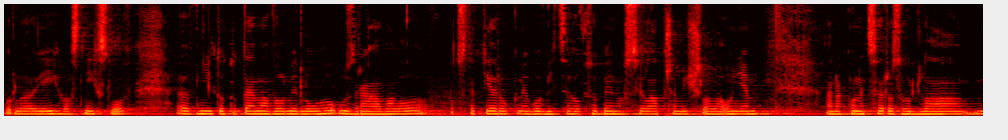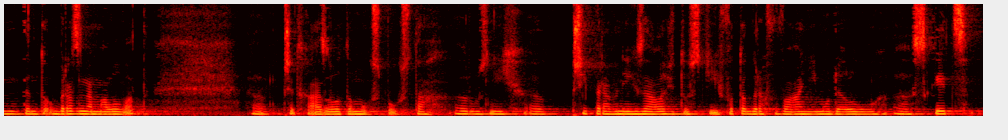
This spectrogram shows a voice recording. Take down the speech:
podle jejich vlastních slov. V ní toto téma velmi dlouho uzrávalo, v podstatě rok nebo více ho v sobě nosila, přemýšlela o něm a nakonec se rozhodla mm, tento obraz namalovat. Předcházelo tomu spousta různých eh, přípravných záležitostí, fotografování modelů, eh, skic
